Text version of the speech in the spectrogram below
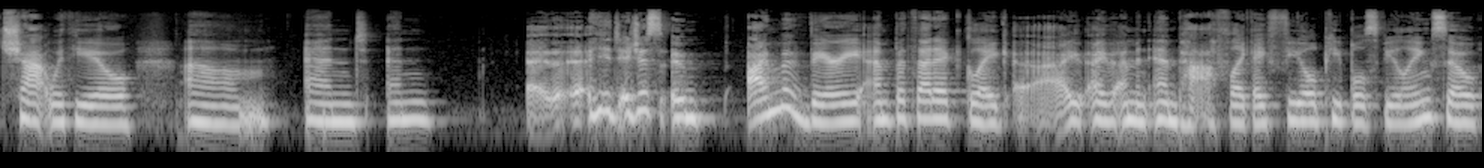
chat with you. Um, and and uh, it, it just um, I'm a very empathetic, like I, I am an empath. Like I feel people's feelings. So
